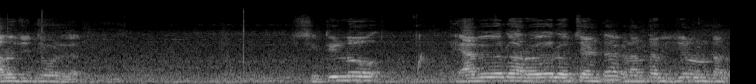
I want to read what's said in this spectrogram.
ఆలోచించేవాళ్ళు కాదు. సిటీల్లో యాభై వేలు అరవై వేలు వచ్చాయంటే అక్కడంతా విజయంలో ఉంటారు.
